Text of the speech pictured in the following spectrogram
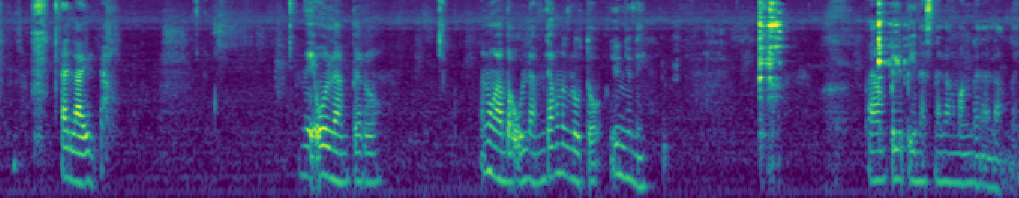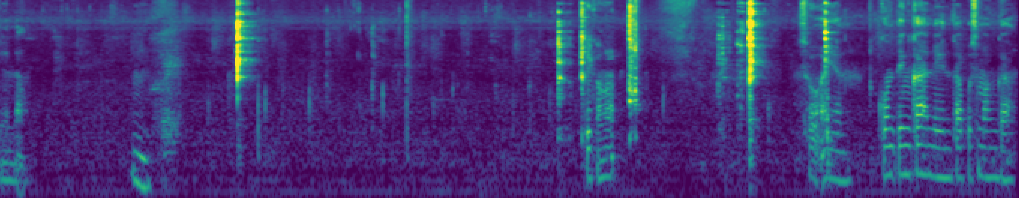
I lied. May ulam, pero... Ano nga ba ulam? Hindi ako nagluto. Yun yun eh. Parang Pilipinas na lang, mangga na lang. Ganyan lang. Hmm. Teka nga. So, ayan. Konting kanin, tapos mangga.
